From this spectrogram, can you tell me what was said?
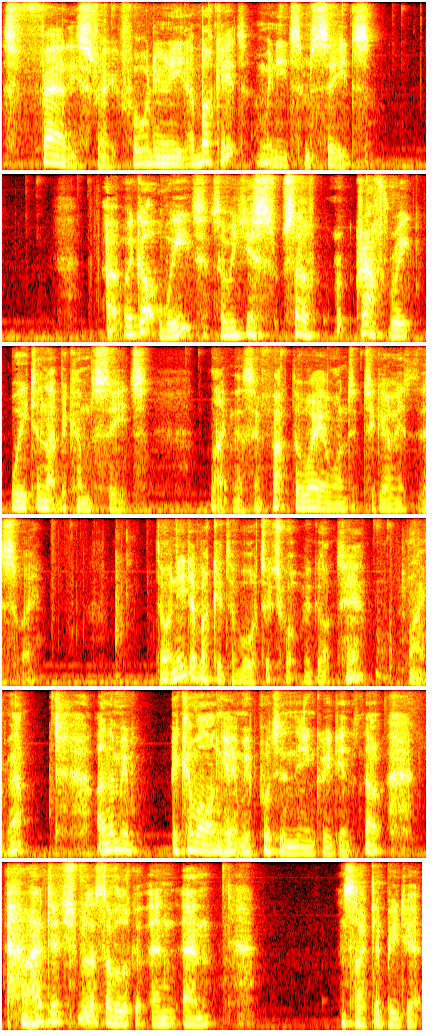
it's fairly straightforward. We need a bucket and we need some seeds. Uh, we got wheat, so we just self craft wheat and that becomes seeds like this. In fact, the way I want it to go is this way. So I need a bucket of water, which is what we've got here, like that. And then we, we come along here and we put in the ingredients. Now, I let's have a look at then um, Encyclopedia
